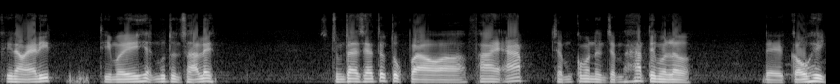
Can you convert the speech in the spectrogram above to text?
Khi nào edit thì mới hiện button xóa lên. Chúng ta sẽ tiếp tục vào à, file app.component.html để cấu hình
